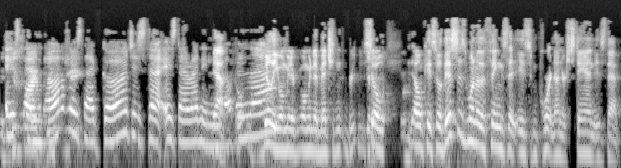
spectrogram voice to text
It's is there like love? Is there good? Is there is there any yeah. love in there? Billy, you want me to want me to mention? So okay, so this is one of the things that is important to understand is that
